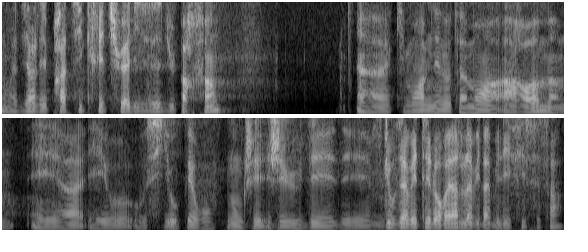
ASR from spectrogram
on va dire les pratiques ritualisées du parfum. Qui m'ont amené notamment à, Rome et, aussi au Pérou. Donc j'ai eu des, Est-ce que vous avez été lauréat de la Villa Médicis, c'est ça?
